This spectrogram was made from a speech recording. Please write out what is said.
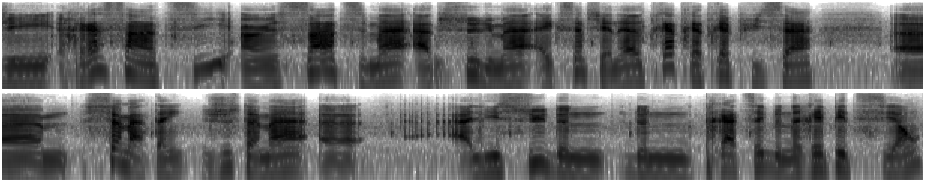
j'ai ressenti un sentiment absolument exceptionnel, très, très, très puissant euh, ce matin, justement, euh, à l'issue d'une pratique, d'une répétition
